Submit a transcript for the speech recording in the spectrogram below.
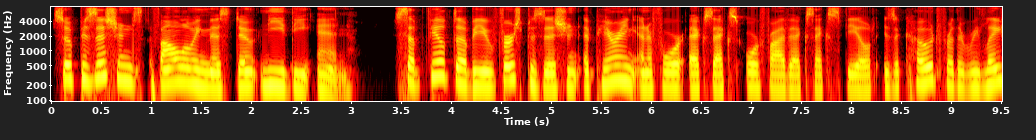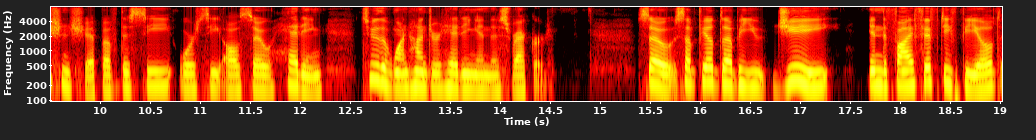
So positions following this don't need the N. Subfield W first position appearing in a 4XX or 5XX field is a code for the relationship of the see or See Also heading to the 100 heading in this record. So subfield WG in the 550 field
